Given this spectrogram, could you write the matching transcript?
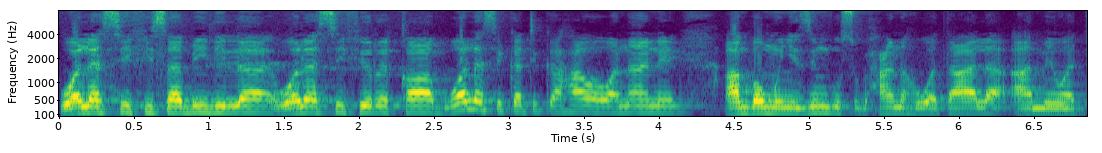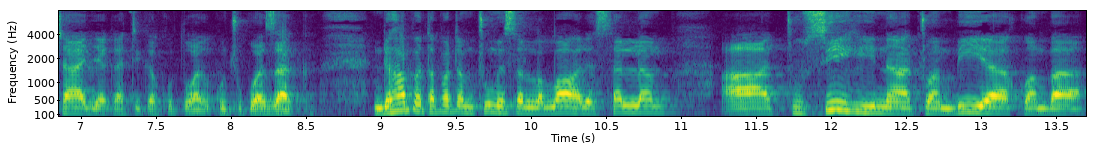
wala si fi wala si fi riqab wala si katika hawa wanane ambao Mwenyezi Mungu Subhanahu wa Ta'ala amewataja katika kuchukua zaka. Ndio hapa tapata Mtume sallallahu alaihi wasallam tusihi na atuambia kwamba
